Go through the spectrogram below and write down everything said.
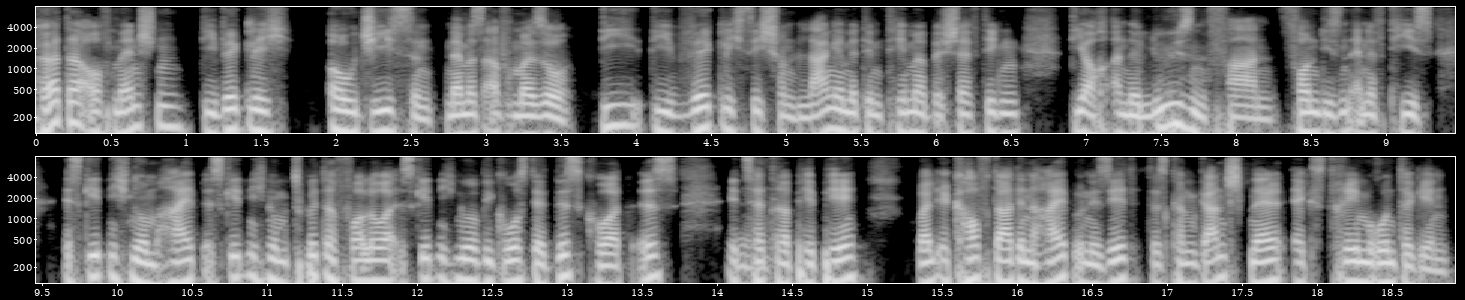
Hört da auf Menschen, die wirklich OGs sind, nennen wir es einfach mal so, die, die wirklich sich schon lange mit dem Thema beschäftigen, die auch Analysen fahren von diesen NFTs. Es geht nicht nur um Hype, es geht nicht nur um Twitter-Follower, es geht nicht nur, wie groß der Discord ist, etc. Mhm. pp, weil ihr kauft da den Hype und ihr seht, das kann ganz schnell extrem runtergehen.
